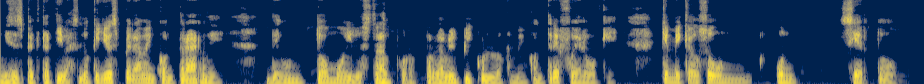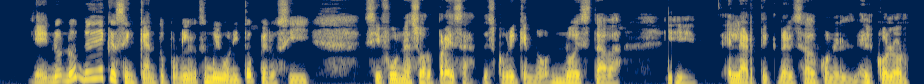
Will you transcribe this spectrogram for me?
mis expectativas. Lo que yo esperaba encontrar de, un tomo ilustrado por, por Gabriel Piccolo, lo que me encontré fue algo que, que me causó un, un cierto eh, no, no, diría que es encanto, porque el arte es muy bonito, pero sí, sí fue una sorpresa. Descubrí que no, no estaba eh, el arte realizado con el, el, color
